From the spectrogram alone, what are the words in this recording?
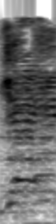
Yeah.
